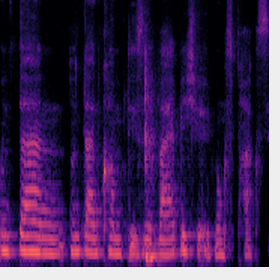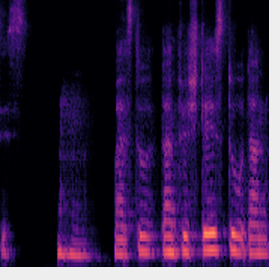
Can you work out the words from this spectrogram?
Und dann, und dann kommt diese weibliche Übungspraxis. Mhm. Weißt du, dann verstehst du, dann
